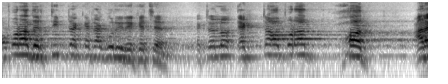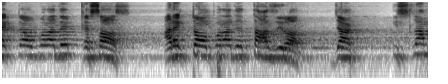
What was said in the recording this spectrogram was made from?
অপরাধের তিনটা ক্যাটাগরি রেখেছেন। একটা হলো একটা অপরাধ হদ, আরেকটা অপরাধের কেসাস, আরেকটা অপরাধের তাজিরত। যাক, ইসলাম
